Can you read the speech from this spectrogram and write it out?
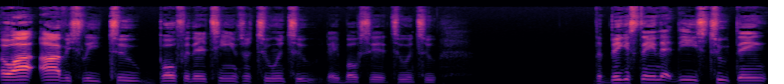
Oh, I, obviously, two. Both of their teams are two and two. They both said two and two. The biggest thing that these two thing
